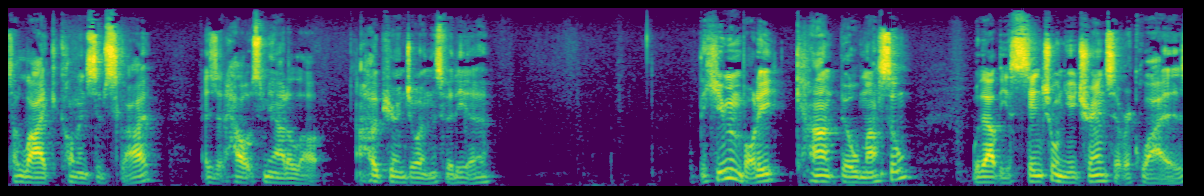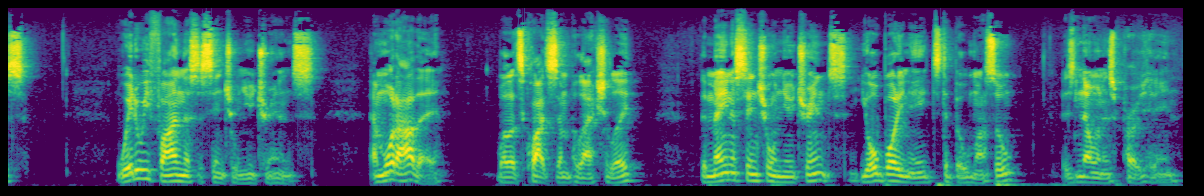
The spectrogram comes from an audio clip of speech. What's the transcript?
to like, comment, subscribe, as it helps me out a lot. I hope you're enjoying this video. The human body can't build muscle without the essential nutrients it requires. Where do we find this essential nutrients? And what are they? Well, it's quite simple actually. The main essential nutrients your body needs to build muscle is known as protein.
